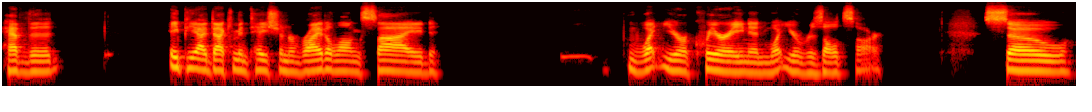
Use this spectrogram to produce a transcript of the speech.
have the API documentation right alongside what you're querying and what your results are. So,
